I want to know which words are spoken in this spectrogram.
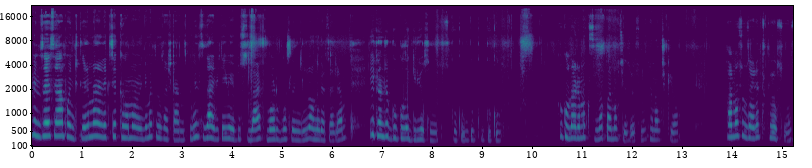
Hepinize selam ponçiklerim. Ben Alexia kanalıma videoma hepiniz hoş geldiniz. Bugün sizlerle birlikte Webus Life World nasıl indirilir onu göstereceğim. İlk önce Google'a giriyorsunuz. Google, Google, Google. Google'da arama kısmında Plymouth yazıyorsunuz. Hemen çıkıyor. Plymouth üzerine tıklıyorsunuz.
